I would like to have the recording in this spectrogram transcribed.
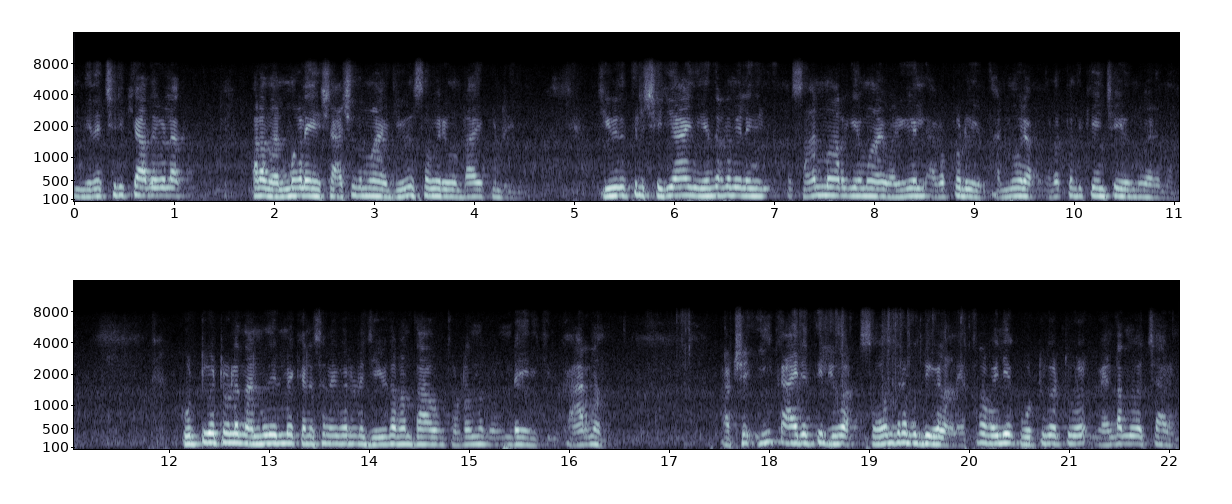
നിലച്ചിരിക്കാതെയുള്ള പല നന്മകളെയും ശാശ്വതമായ ജീവിത സൗകര്യം ഉണ്ടായിക്കൊണ്ടിരിക്കും ജീവിതത്തിൽ ശരിയായ നിയന്ത്രണമില്ലെങ്കിൽ സാൻമാർഗികമായ വഴികളിൽ അകപ്പെടുകയും തന്മൂലം അകപ്പതിക്കുകയും ചെയ്യുന്നു വരുന്നത് കൂട്ടുകെട്ടുള്ള നന്മതിന്മയ്ക്കനുസരണം ഇവരുടെ ജീവിതബന്ധാവും തുടർന്ന് കൊണ്ടേയിരിക്കും. കാരണം പക്ഷെ ഈ കാര്യത്തിൽ ഇവർ സ്വതന്ത്ര ബുദ്ധികളാണ് എത്ര വലിയ കൂട്ടുകെട്ടുകൾ വേണ്ടെന്ന് വെച്ചാലും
